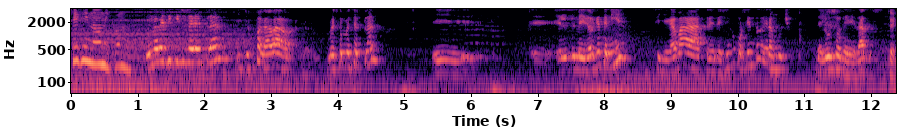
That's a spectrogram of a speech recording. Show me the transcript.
Sí, sí, no, ni cómo. una vez sí quise usar el plan y yo pagaba mes con mes el plan. Y eh, el, el medidor que tenía, si llegaba a 35% era mucho del uso de datos. Sí.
